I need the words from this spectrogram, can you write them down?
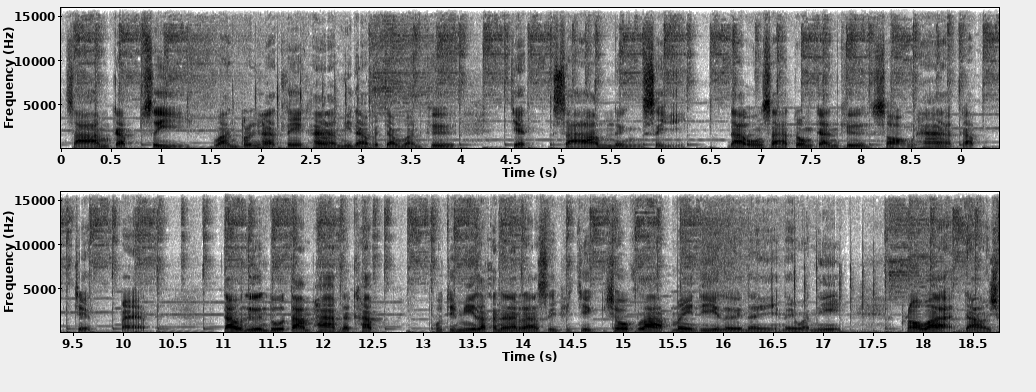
3 กับ 4 วันพฤหัสเลข 5 มีดาวประจำวันคือ 7 3 1 4 ดาวองศาตรงกันคือ 2 5 กับ 7 8 ดาวอื่นดูตามภาพนะครับ ผู้ที่มีลัคนาราศีพิจิก โชคลาภไม่ดีเลยในในวันนี้ เพราะว่าดาวโช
